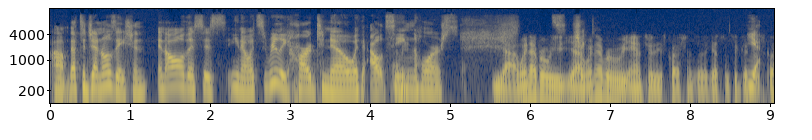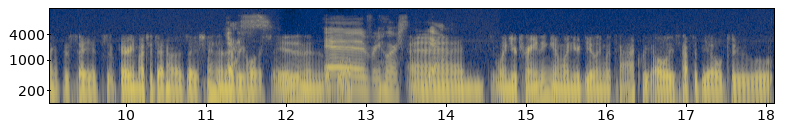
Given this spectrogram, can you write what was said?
Um, that's a generalization, and all this is you know it's really hard to know without seeing mean- the horse. Yeah, whenever we yeah whenever we answer these questions, I guess it's a good Yeah. disclaimer to say it's very much a generalization, and every horse is an individual. Every horse, yeah, And when you're training and when you're dealing with tack, we always have to be able to,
